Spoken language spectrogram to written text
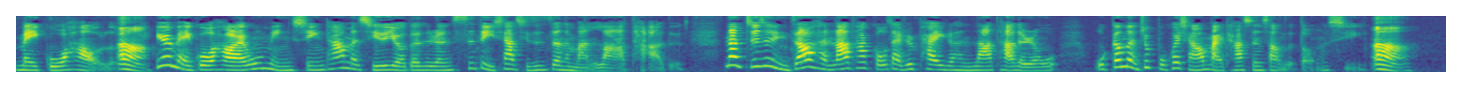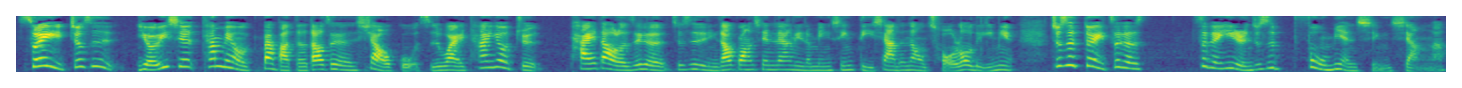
美国好了，嗯，因为美国好莱坞明星，他们其实有的人私底下其实真的蛮邋遢的。那就是你知道，很邋遢，狗仔去拍一个很邋遢的人，我我根本就不会想要买他身上的东西，嗯。所以就是有一些他没有办法得到这个效果之外，他又觉拍到了这个，就是你知道光鲜亮丽的明星底下的那种丑陋的一面，就是对这个这个艺人就是。负面形象啊，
